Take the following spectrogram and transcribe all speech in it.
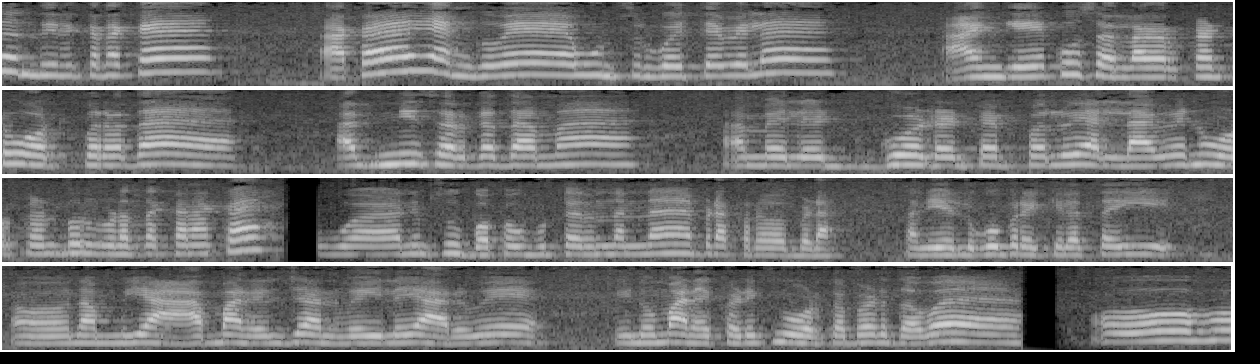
ತಂದಿನಿ ಕಣಕ ಅಕ್ಕ ಹೆಂಗುವೆ ಉಣ್ಸರು ಹೋಯ್ತೇವಲ್ಲ ಹಂಗೆ ಕುಸಲ ಹರ್ಕೊಂಡು ಹೊಟ್ಟು ಬರೋದ? ಅದು ನಿಸರ್ಗಧಾಮ ಆಮೇಲೆ ಗೋಲ್ಡನ್ ಟೆಂಪಲ್ ಎಲ್ಲವೇ ನೋಡ್ಕೊಂಡು ಬರ್ಬಿಡದ ಕನಕ ನಿಮ್ಮ ನಿಮ್ ಸುಬ್ಬಪ್ಪ ಬಿಟ್ಟಾರ ನನ್ನ ಬಿಡಕರ ಬೇಡ. ನಾನು ಎಲ್ಲಿಗೂ ಬರಕಿಲ್ಲ ತಾಯಿ ನಮ್ಮ ಯಾವ ಮನೇಲಿ ಜನವೇ ಇಲ್ಲ ಯಾರುವೆ? ಇನ್ನು ಮನೆ ಕಡೆಗೆ ನೋಡ್ಕೊಬೇಡ್ದವ ಓಹೋ,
